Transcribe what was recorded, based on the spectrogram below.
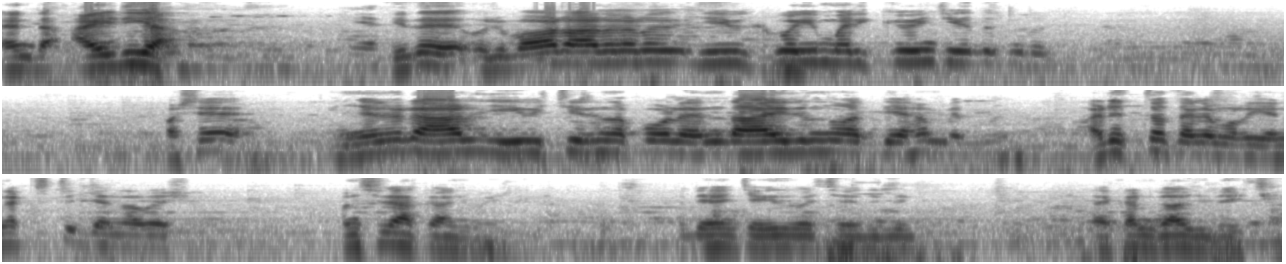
And the idea Yes. ഇത് ഒരുപാട് ആളുകൾ ജീവിക്കുകയും മരിക്കുകയും ചെയ്തിട്ടുണ്ട്. പക്ഷേ ഇങ്ങനൊരാൾ ജീവിച്ചിരുന്നപ്പോൾ എന്തായിരുന്നു അദ്ദേഹം എന്ന് അടുത്ത തലമുറയെ നെക്സ്റ്റ് ജനറേഷൻ മനസ്സിലാക്കാൻ വേണ്ടി അദ്ദേഹം ചെയ്തു വെച്ചതിൽ കൺഗ്രാജുലേറ്റ്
